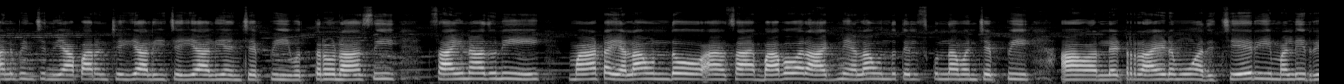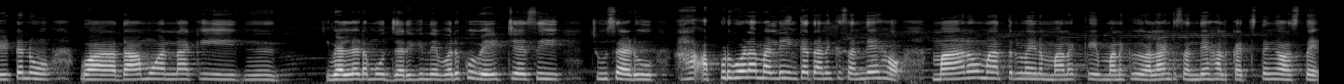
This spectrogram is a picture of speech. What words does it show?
అనిపించింది వ్యాపారం చెయ్యాలి చెయ్యాలి అని చెప్పి ఉత్తరం రాసి సాయినాథుని మాట ఎలా ఉందో ఆ సా బాబావారి ఆజ్ఞ ఎలా ఉందో తెలుసుకుందామని చెప్పి ఆ లెటర్ రాయడము అది చేరి మళ్ళీ రిటర్ను వా దాము అన్నకి వెళ్ళడము జరిగింది వరకు వెయిట్ చేసి చూశాడు. అప్పుడు కూడా మళ్ళీ ఇంకా తనకి సందేహం. మానవ మాత్రమైన మనకి మనకు అలాంటి సందేహాలు ఖచ్చితంగా వస్తాయి.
